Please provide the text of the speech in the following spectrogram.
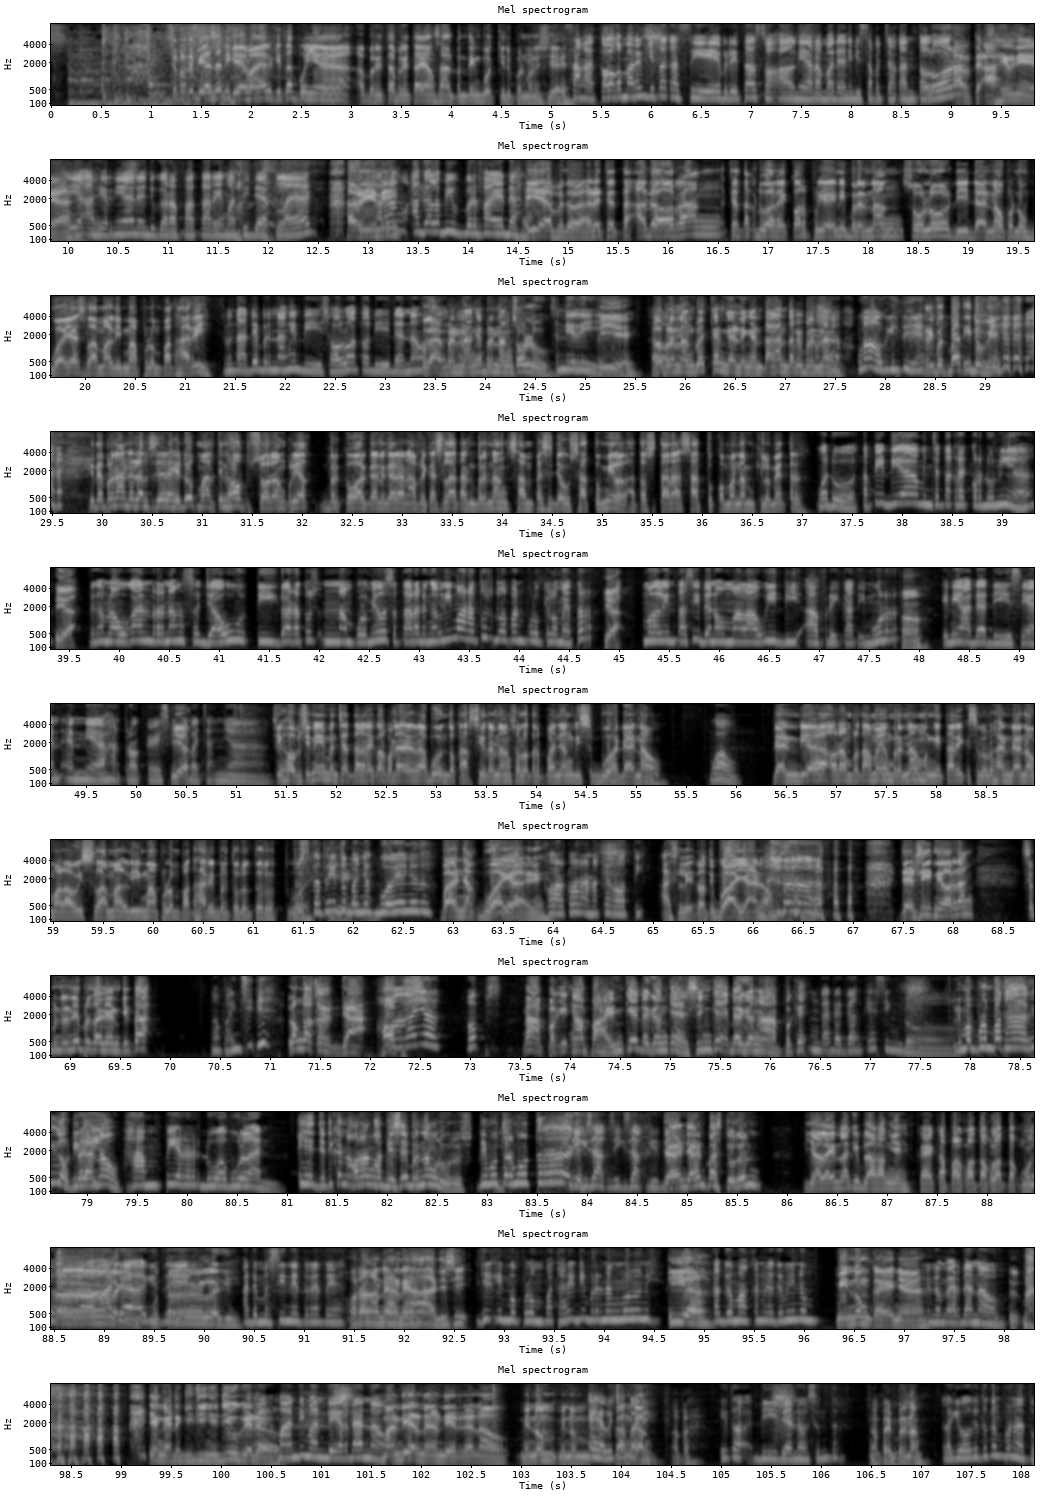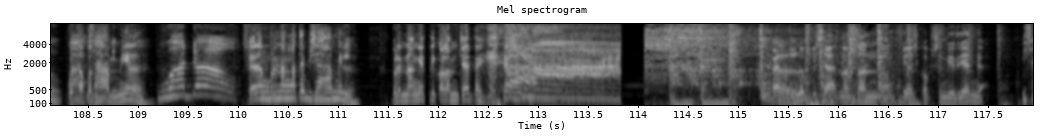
Seperti biasa di GMAR kita punya berita-berita yang sangat penting buat kehidupan manusia ya Sangat. Kalau kemarin kita kasih berita soal Nia Ramadhani bisa pecahkan telur. Arti akhirnya ya Iya akhirnya dan juga Rafathar yang masih jet lag. Hari ini Sekarang agak lebih berfaedah lah. Iya betul. Ada cetak ada orang cetak dua rekor pria ini berenang solo di danau penuh buaya selama 54 hari. Sebentar dia berenangnya di Solo atau di danau? Bukan berenangnya berenang solo. Sendiri? Iya. Kalau Oh. berenang duet kan gandengan tangan tapi berenang. Wow gitu ya. Ribet banget hidup ya. Tidak pernah dalam sejarah hidup Martin Hobbs, seorang pria berkewarganegaraan Afrika Selatan berenang sampai sejauh 1 mil atau setara 1,6 km. Waduh, tapi dia mencetak rekor dunia Iya. dengan melakukan renang sejauh 360 mil setara dengan 580 km Ya. melintasi Danau Malawi di Afrika Timur. Oh. Ini ada di CNN ya, Hard Rockers Iya. kita bacanya. Si Hobbs ini mencetak rekor pada hari Rabu untuk aksi renang solo terpanjang di sebuah danau. Wow. Dan dia orang pertama yang berenang mengitari keseluruhan Danau Malawi selama 54 hari berturut-turut. Terus Wah, katanya itu banyak buayanya tuh. banyak buaya Iya, ini. Kelar-kelar anaknya roti. Asli roti buaya dong. Jadi ini orang sebenarnya pertanyaan kita, Ngapain sih dia? lo nggak kerja, Hobbs? Makanya, hops, Ngapa kek ngapain kek dagang casing kek dagang apa kek? nggak dagang casing dong. 54 hari loh di Berarti danau. hampir dua bulan. Iya, jadi kan orang biasanya berenang lurus, dia muter-muter aja. Zigzag, zigzag gitu. Jangan-jangan pas turun dinyalain lagi belakangnya kayak kapal klotok-klotok muter Ya, lagi, ada gitu muter ya. lagi. Ada mesinnya ternyata ya. Orang aneh-aneh aja sih. Jadi 54 hari dia berenang mulu nih. Iya, Kagak makan, kagak minum. minum kayaknya. Minum air danau. yang nggak ada gizinya juga Eh, dong. mandi mandi air danau. Mandi air mandi air danau. Minum minum Eh, lu coba ganggang. deh. Apa? Itu di Danau Sunter. Ngapain berenang? Lagi waktu itu kan pernah tuh. Pak takut hamil. Wadaw. Sekarang berenang katanya bisa hamil. Berenangnya di kolam cetek. Pel, lu bisa nonton bioskop sendirian nggak? Bisa.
